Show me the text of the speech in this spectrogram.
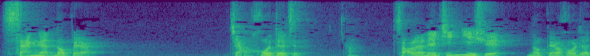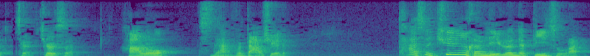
三个诺贝尔。奖获得者，找来的经济学诺贝尔获得者就是哈罗斯坦福大学的，他是均衡理论的鼻祖啊，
